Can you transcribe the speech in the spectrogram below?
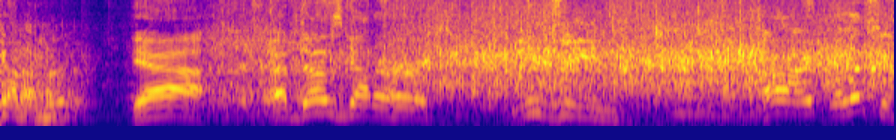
Gotta hurt. Yeah, that does gotta hurt. Eugene. All right, well, listen.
